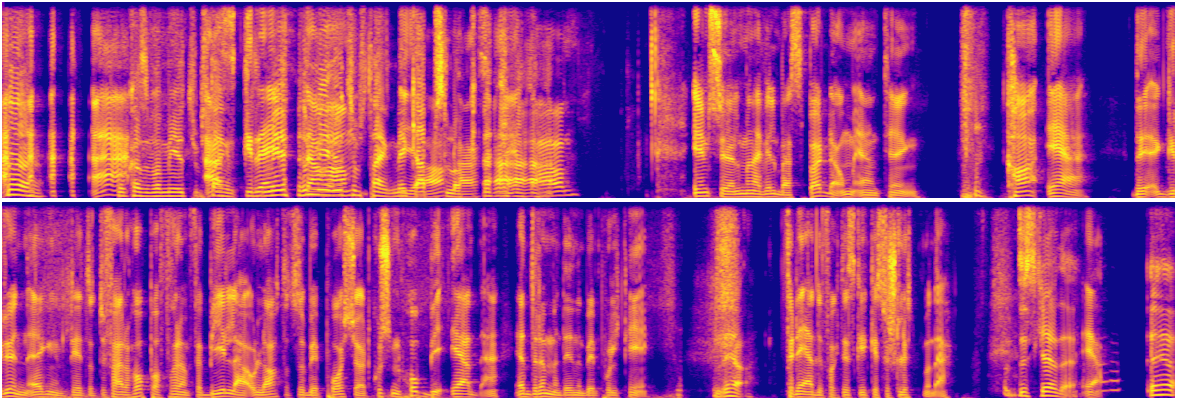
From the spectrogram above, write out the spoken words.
Og hva som var mye utropstegn? Jeg skrev Mye, til mye han. utropstegn med Ja, caps lock. jeg skrev han. Unnskyld, men jeg vil bare spørre deg om en ting. Hva er det er grunnen egentlig til at du får hoppe foran for biler og later som du blir påkjørt? Hvilken hobby er det? Er drømmen din å bli politi? ja, For det er du faktisk ikke, så slutt med det. Du skrev det? Ja. Ja.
